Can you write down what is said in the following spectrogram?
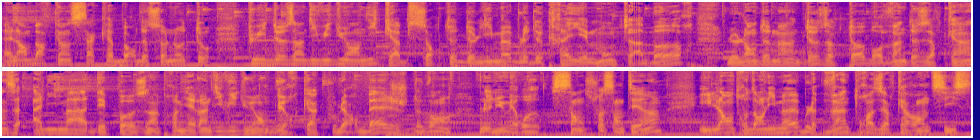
Elle embarque un sac à bord de son auto. Puis deux individus en niqab sortent de l'immeuble de Creil et montent à bord. Le lendemain, 2 octobre, 22h15, Alima dépose un premier individu en burqa couleur beige devant le numéro 161. Il entre dans l'immeuble, 23h46.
